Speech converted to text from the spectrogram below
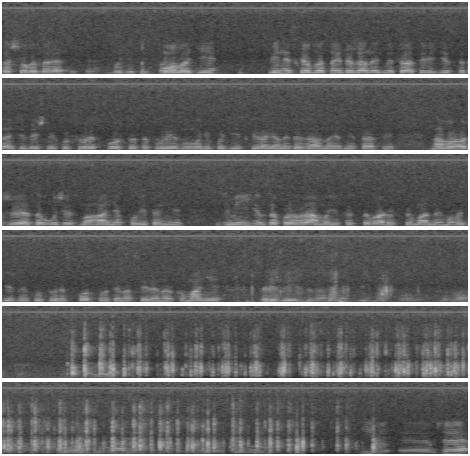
за що ви беретеся, будь-якій справі. Молоді. Вінницької обласної державної адміністрації, відділ з питань фізичної культури, спорту та туризму Волі-Подільської районної державної адміністрації нагороджує за участь в змаганнях повітряні зміїв за програмою фестивалю екстремальної молодіжної культури спорт проти насилля наркоманії Серебрійську за освітню школу. Будь ласка. Я вам вітаю. І е, вже,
